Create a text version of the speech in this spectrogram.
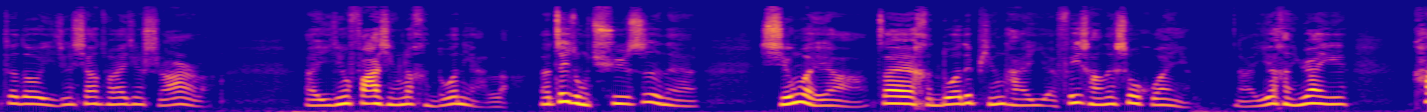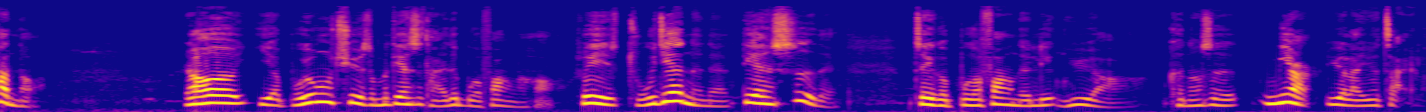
这都已经《乡村爱情十二》了，啊，已经发行了很多年了。那这种趋势呢？行为啊，在很多的平台也非常的受欢迎啊，也很愿意看到，然后也不用去什么电视台的播放了哈，所以逐渐的呢，电视的这个播放的领域啊，可能是面儿越来越窄了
